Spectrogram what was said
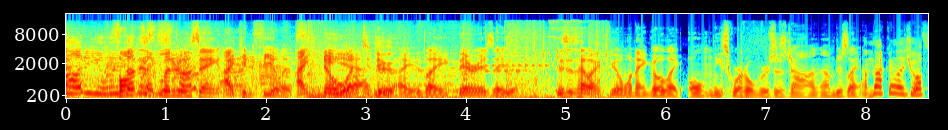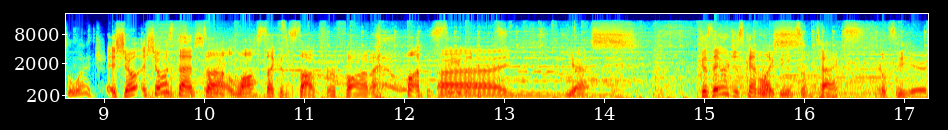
How do you lose Fawn that is second literally stock? saying, I can feel it. I know Yeah. what to do. I, like, there is a... This is how I feel when I go, like, only Squirtle versus John. I'm just like, I'm not going to let you off the ledge. Show, show us that uh, lost second stock for fun. I want to see that. Uh, yes. Because they were just kind of like doing some text. Let's see here.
